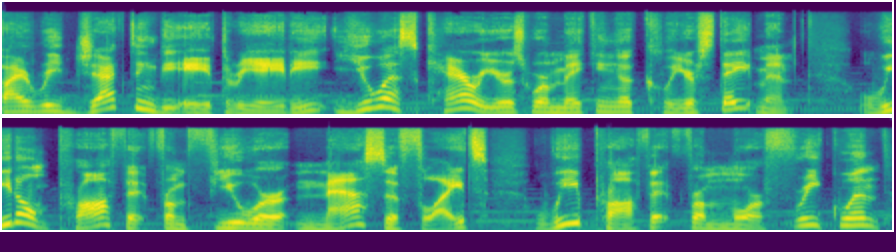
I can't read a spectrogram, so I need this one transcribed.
By rejecting the A380, US carriers were making a clear statement. We don't profit from fewer massive flights, we profit from more frequent,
